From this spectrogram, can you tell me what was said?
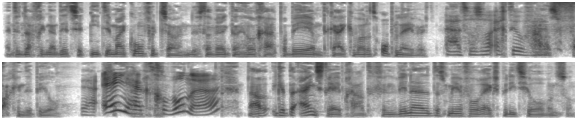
En toen dacht ik, nou, dit zit niet in mijn comfortzone. Dus dan wil ik dan heel graag proberen om te kijken wat het oplevert. Ja, het was wel echt heel Ah, vet. dat is fucking debiel. ja. En je hebt gewonnen. Nou, ik heb de eindstreep gehaald. Ik vind winnen, dat is meer voor Expeditie Robinson.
